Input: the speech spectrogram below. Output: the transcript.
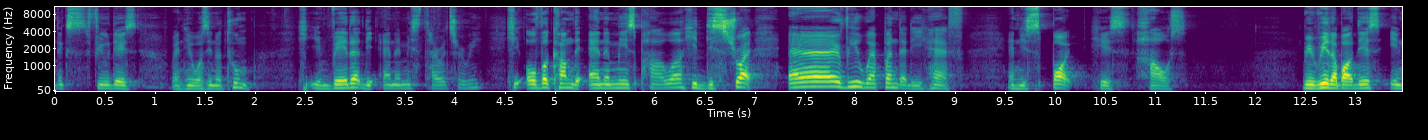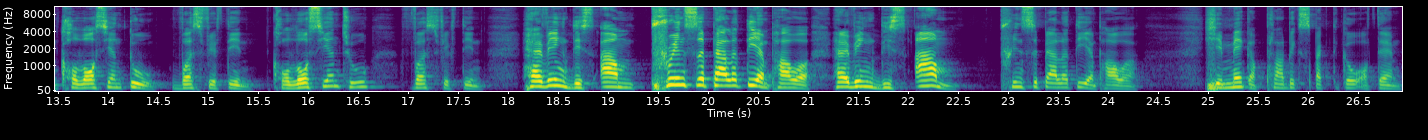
next few days when he was in the tomb? He invaded the enemy's territory. He overcome the enemy's power. He destroyed every weapon that he have, and he spoiled his house. We read about this in Colossians 2, verse 15. Colossians 2, verse 15. Having disarmed principality and power, having disarmed principality and power. He made a public spectacle of them,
